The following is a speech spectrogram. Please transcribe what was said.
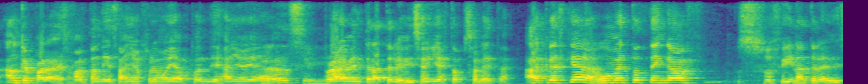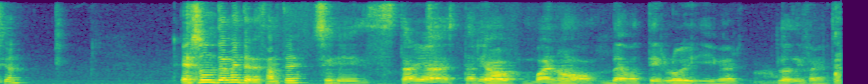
Aunque para eso faltan 10 años, primo. Ya pues en 10 años ya. Eh, sí. Probablemente la televisión ya está obsoleta. Ah, ¿crees que en algún momento tenga su fin la televisión? Es un tema interesante. Sí, estaría, estaría bueno debatirlo y ver los diferentes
